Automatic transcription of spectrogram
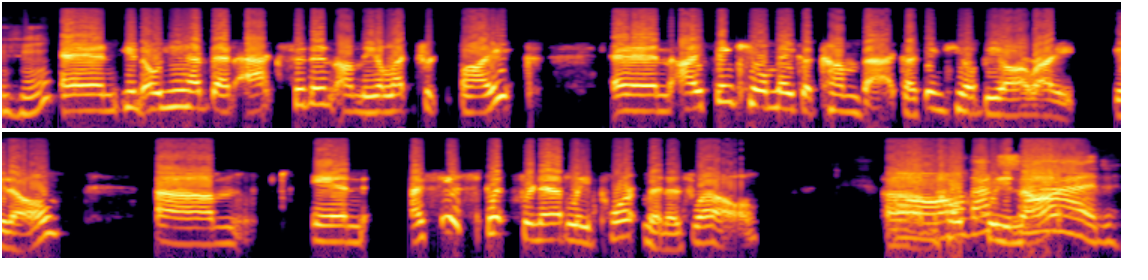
Mm-hmm. And, you know, he had that accident on the electric bike. And I think he'll make a comeback. I think he'll be all right, you know. Um, and I see a split for Natalie Portman as well. Um, oh, hopefully that's not. sad.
